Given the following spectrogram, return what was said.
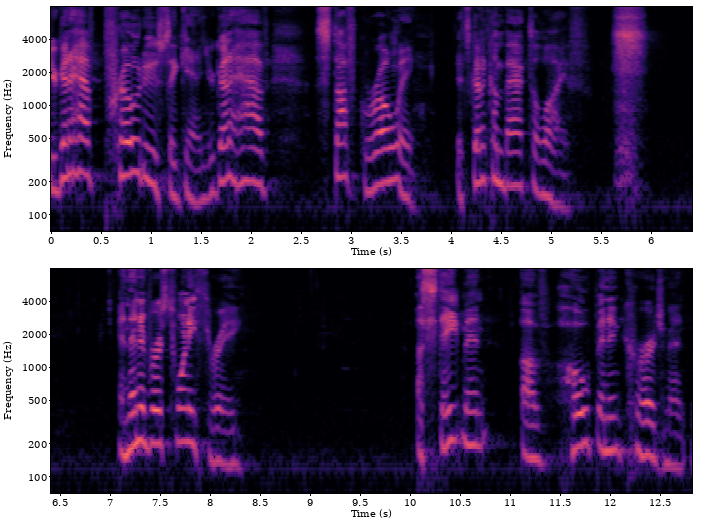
You're going to have produce again. You're going to have stuff growing. It's going to come back to life. And then in verse 23, a statement of hope and encouragement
